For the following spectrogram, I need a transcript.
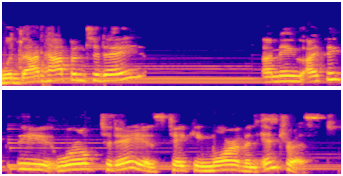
Would that happen today? I mean, I think the world today is taking more of an interest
